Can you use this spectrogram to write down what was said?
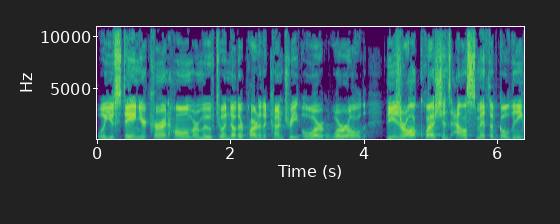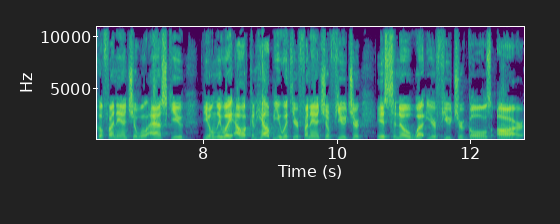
Will you stay in your current home or move to another part of the country or world? These are all questions Al Smith of Golden Eagle Financial will ask you. The only way Al can help you with your financial future is to know what your future goals are.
